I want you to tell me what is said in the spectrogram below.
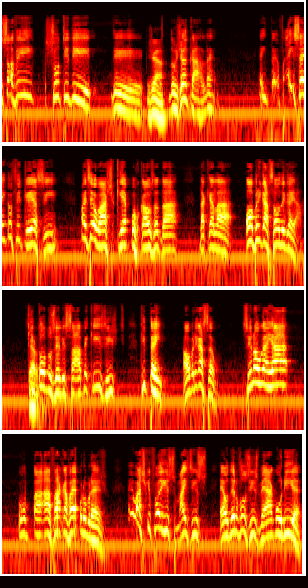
só vi chute de, de Jean. do Jean Carlos, né? Então, é isso aí que eu fiquei assim. Mas eu acho que é por causa da, daquela obrigação de ganhar. Certo. Que todos eles sabem que existe, que tem a obrigação. Se não ganhar, o- a, a vaca vai para o brejo. Eu acho que foi isso, mais isso. É o nervosismo, é a agonia.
